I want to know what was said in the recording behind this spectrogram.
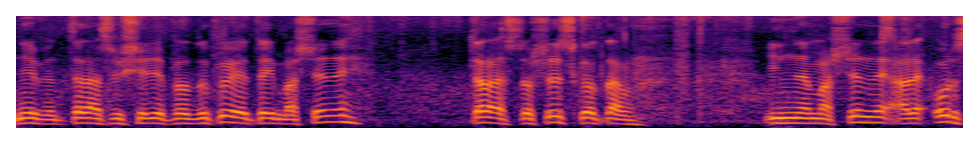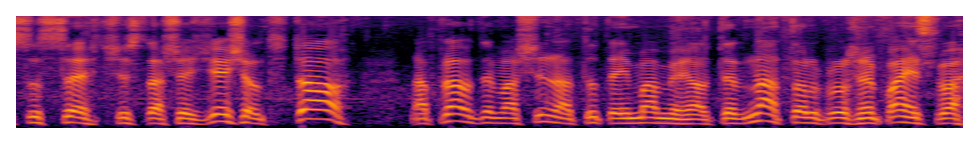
Nie wiem, teraz już się nie produkuje tej maszyny. Teraz to wszystko tam inne maszyny, ale Ursus C360 to naprawdę maszyna. Tutaj mamy alternator, proszę Państwa.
